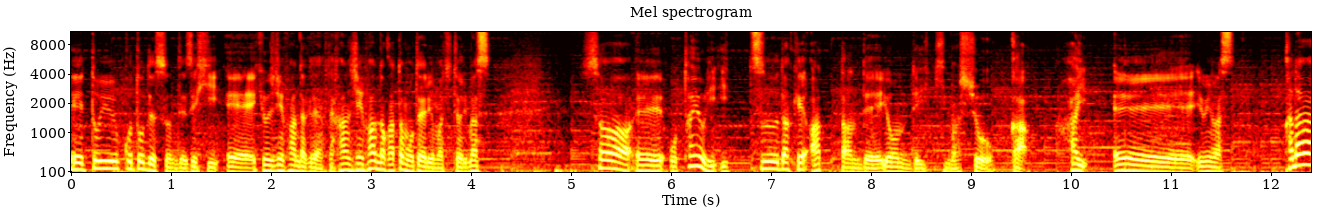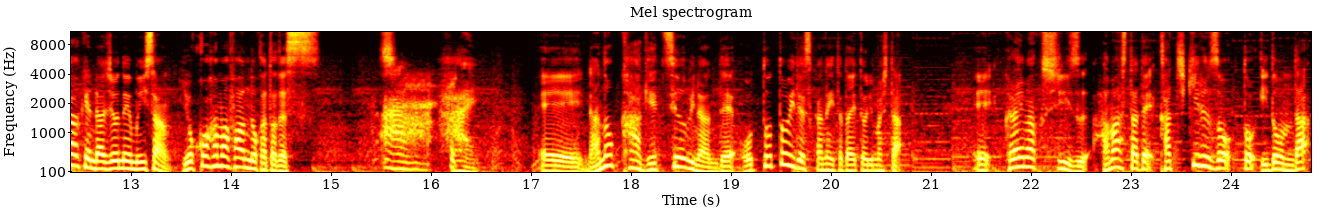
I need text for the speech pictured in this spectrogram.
えーということですのでぜひ、えー巨人ファンだけじゃなくて阪神ファンの方もお便りお待ちしております。さあ、えーお便り1通だけあったんで読んでいきましょうか。はい、えー読みます。神奈川県ラジオネームイさん横浜ファンの方です。あーはい、えー7日月曜日なんで一昨日ですかねいただいておりました。えークライマックスシリーズハマスタで勝ち切るぞと挑んだ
